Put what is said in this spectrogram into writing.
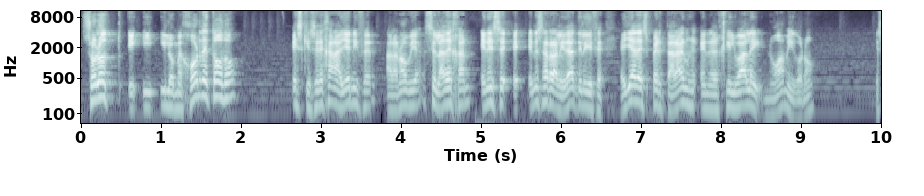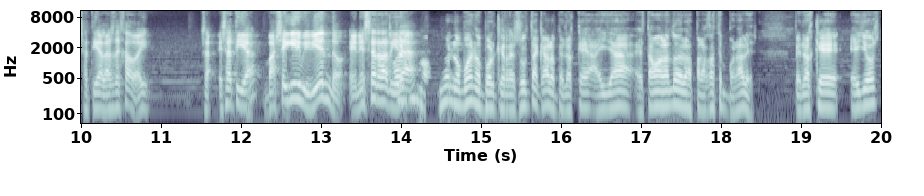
solo, t- y, y- y lo mejor de todo es que se dejan a Jennifer, a la novia, se la dejan en, ese, en esa realidad y le dice, ella despertará en, el Hill Valley. No, amigo, no. Esa tía la has dejado ahí. O sea, esa tía va a seguir viviendo en esa realidad. Bueno, bueno, bueno, porque resulta, claro, pero es que ahí ya estamos hablando de las paradojas temporales. Pero es que ellos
